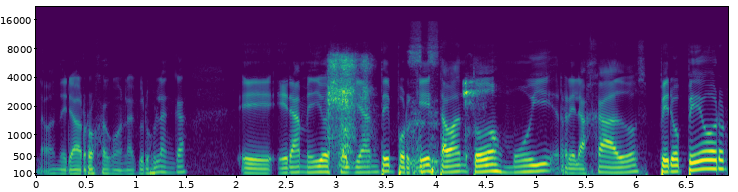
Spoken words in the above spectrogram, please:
la bandera roja con la cruz blanca, eh, era medio choqueante porque estaban todos muy relajados. Pero peor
